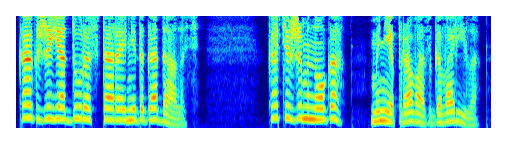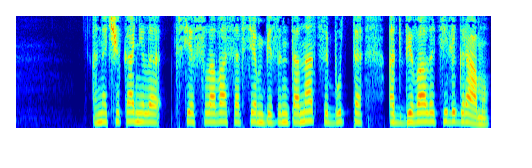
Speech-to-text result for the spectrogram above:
Как же я, дура старая, не догадалась! Катя же много мне про вас говорила!» Она чеканила все слова совсем без интонации, будто отбивала телеграмму.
